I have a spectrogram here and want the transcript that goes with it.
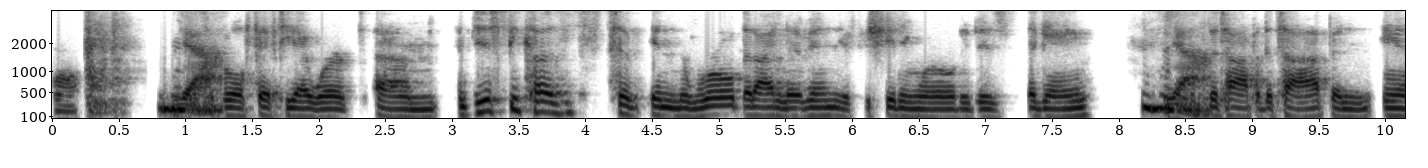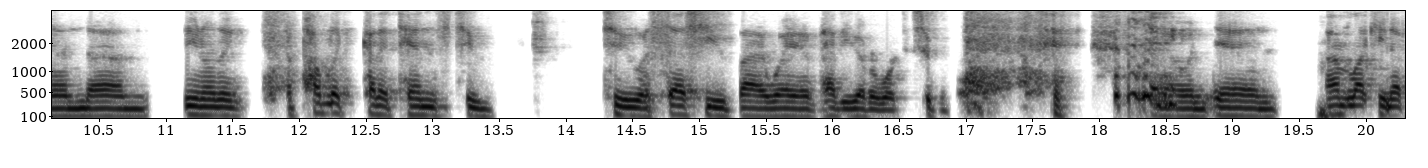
Bowl. Mm-hmm. Yeah, Super Bowl Fifty. I worked, um, and just because it's to in the world that I live in, the officiating world, it is the game. Mm-hmm. Yeah, it's the top of the top, and and um, you know the, the public kind of tends to to assess you by way of have you ever worked a Super Bowl? you know, and and I'm lucky enough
